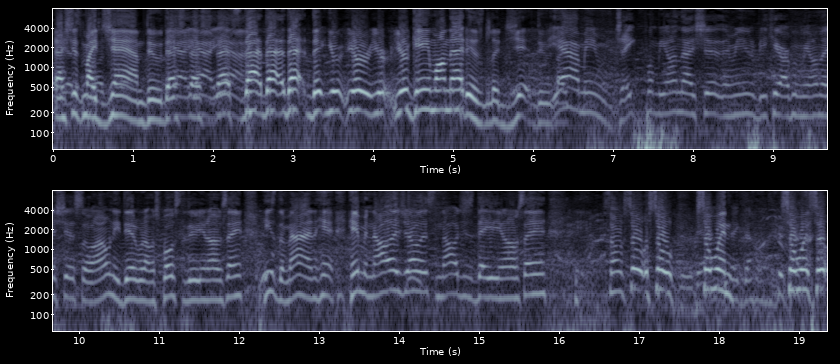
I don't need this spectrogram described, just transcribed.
That's just my jam, dude. That's Yeah, that's yeah, that's yeah. that, that that that your your your your game on that is legit, dude. Like, Yeah, I mean, Jake put me on that shit. I mean, BKR put me on that shit, so I only did what I'm supposed to do. You know what I'm saying? He's the man. Him, him and Nolage, yo. It's Nolage is day. You know what I'm saying? So so so so when so when so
